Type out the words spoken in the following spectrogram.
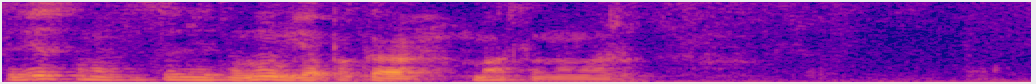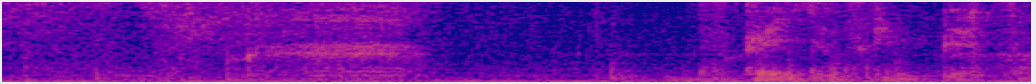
средством антицеллюлитным. Ну, я пока масло намажу. С каенским перцем.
